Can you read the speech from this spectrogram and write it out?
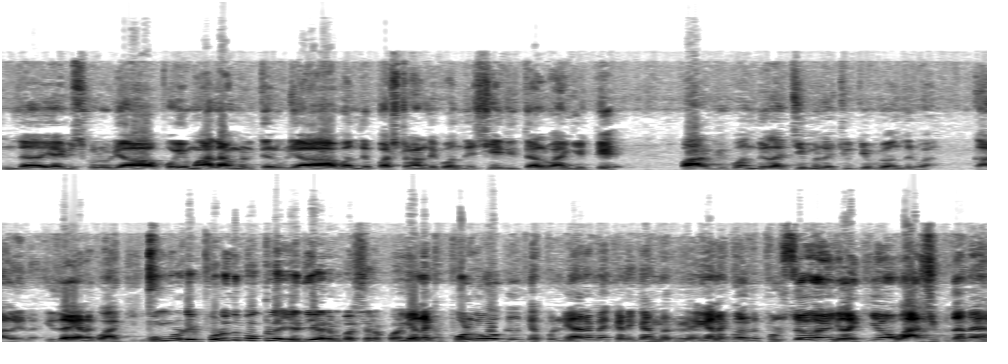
இந்த ஏவி ஸ்கூல் வழியா போய் மாதாங்கல் தெரு வழியா வந்து பஸ் ஸ்டாண்டுக்கு வந்து செய்தித்தாள் வாங்கிட்டு பார்க்குக்கு வந்து லட்சுமியில சுத்தி இப்படி வந்துருவேன். காலையில. இதுதான் எனக்கு வாக்கிங். உங்களுடைய பொழுதுபோக்குல எதையா ரொம்ப சிறப்பா நீங்க- எனக்கு பொழுதுபோக்குறதுக்கு இப்ப நேரமே கிடைக்காம இருக்கு எனக்கு வந்து புஸ்தகம் இலக்கியம் வாசிப்பு தானே.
